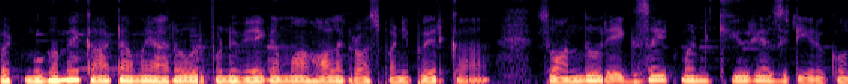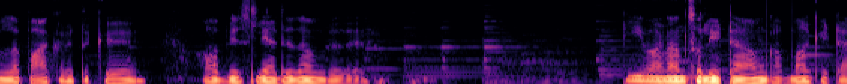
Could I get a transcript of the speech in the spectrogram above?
பட் முகமே காட்டாமல் யாரோ ஒரு பொண்ணு வேகமாக ஹாலை க்ராஸ் பண்ணி போயிருக்கா. ஸோ அந்த ஒரு எக்ஸைட்மெண்ட் க்யூரியாசிட்டி இருக்கும்ல பார்க்குறதுக்கு. ஆப்வியஸ்லி அதுதான் பிரதர் டீ வேணான்னு சொல்லிட்டேன் அவங்க அம்மா கிட்ட.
